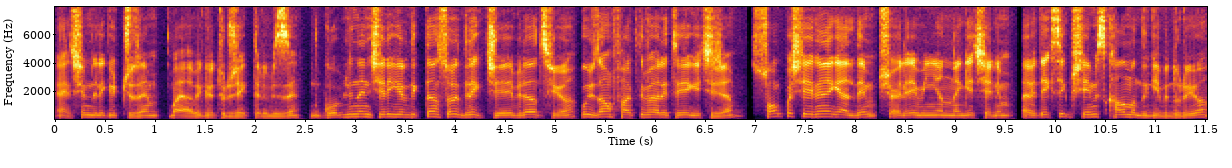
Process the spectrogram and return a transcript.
Evet şimdilik 300'e bayağı bir götürecektir bizi. Goblin'den içeri girdikten sonra direkt C1'e atıyor. Bu yüzden farklı bir haritaya geçeceğim. Songpa şehrine geldim. Şöyle evin yanına geçelim. Evet eksik bir şeyimiz kalmadı gibi duruyor.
